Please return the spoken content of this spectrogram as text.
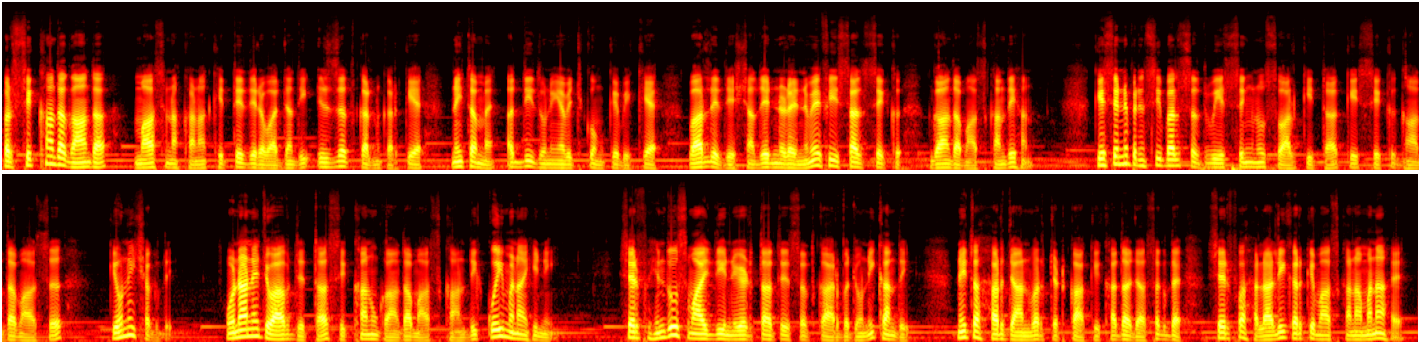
ਪਰ ਸਿੱਖਾਂ ਦਾ ਗਾਂ ਦਾ ਮਾਸ ਨਾ ਖਾਣਾ ਖਿੱਤੇ ਦੇ ਰਿਵਾਜਾਂ ਦੀ ਇੱਜ਼ਤ ਕਰਨ ਕਰਕੇ ਹੈ। ਨਹੀਂ ਤਾਂ ਮੈਂ ਅੱਧੀ ਦੁਨੀਆ ਵਿੱਚ ਘੁੰਮ ਕੇ ਵੇਖਿਆ ਬਾਹਰਲੇ ਦੇਸ਼ਾਂ ਦੇ 99% ਸਿੱਖ ਗਾਂ ਦਾ ਮਾਸ ਖਾਂਦੇ ਹਨ। ਕਿਸੇ ਨੇ ਪ੍ਰਿੰਸੀਪਲ ਸਤਵੀਰ ਸਿੰਘ ਨੂੰ ਸਵਾਲ ਕੀਤਾ ਕਿ ਸਿੱਖ ਗਾਂ ਦਾ ਮਾਸ ਕਿਉਂ ਨਹੀਂ ਛਕਦੇ? ਉਹਨਾਂ ਨੇ ਜਵਾਬ ਦਿੱਤਾ, ਸਿੱਖਾਂ ਨੂੰ ਗਾਂ ਦਾ ਮਾਸ ਖਾਣ ਦੀ ਕੋਈ ਮਨਾਹੀ ਨਹੀਂ। ਸਿਰਫ ਹਿੰਦੂ ਸਮਾਜ ਦੀ ਨੇੜਤਾ ਤੇ ਸਤਕਾਰ ਵਜੋਂ ਨਹੀਂ ਖਾਂਦੇ। ਨਹੀਂ ਤਾਂ ਹਰ ਜਾਨਵਰ ਚਟਕਾ ਕੇ ਖਾਧਾ ਜਾ ਸਕਦਾ ਸਿਰਫ ਹਲਾਲੀ ਕਰਕੇ ਮਾਸ ਖਾਣਾ ਮਨਾ ਹੈ।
